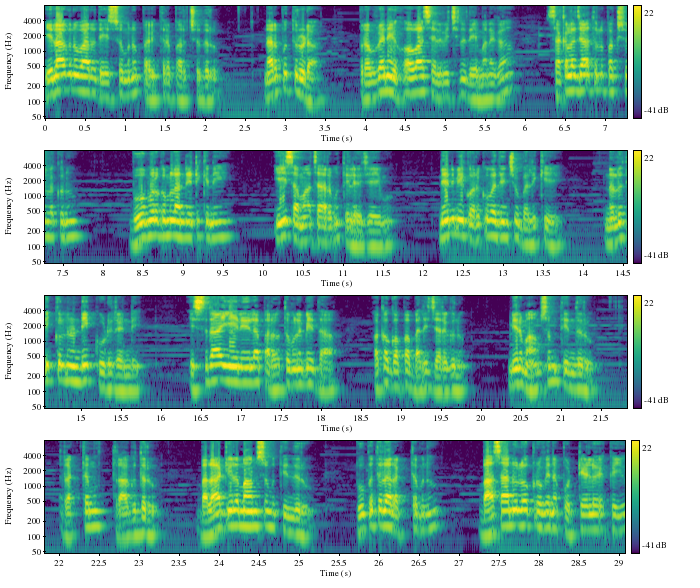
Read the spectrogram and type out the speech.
ఇలాగును వారు దేశమును పవిత్రపరచుదురు. నరపుత్రుడా ప్రవ్వని హోవా సెలవిచ్చినదేమనగా సకల జాతుల పక్షులకును భూమృగములన్నిటికీ ఈ సమాచారము తెలియజేయము. నేను మీ కొరకు వధించు బలికి నలుదిక్కుల నుండి కూడిరండి. ఇస్రాయేలీల పర్వతముల మీద ఒక గొప్ప బలి జరుగును. మీరు మాంసం తిందురు రక్తము త్రాగుదురు. బలాఢ్యుల మాంసము తిందురు భూపతుల రక్తమును బాసానులో క్రొవ్విన పొట్టేళ్ళ యొక్కయు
